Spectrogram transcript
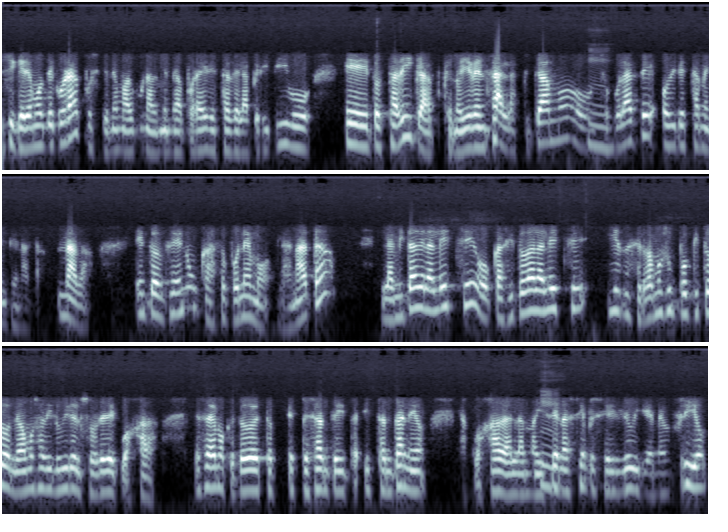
Y si queremos decorar, pues si tenemos alguna almendra por ahí de estas del aperitivo, eh, tostadicas que no lleven sal, las picamos, o mm. chocolate, o directamente nata. Nada. Entonces, en un caso ponemos la nata, la mitad de la leche o casi toda la leche y reservamos un poquito donde vamos a diluir el sobre de cuajada. Ya sabemos que todo esto es pesante instantáneo, las cuajadas, las maicenas mm. siempre se diluyen en frío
